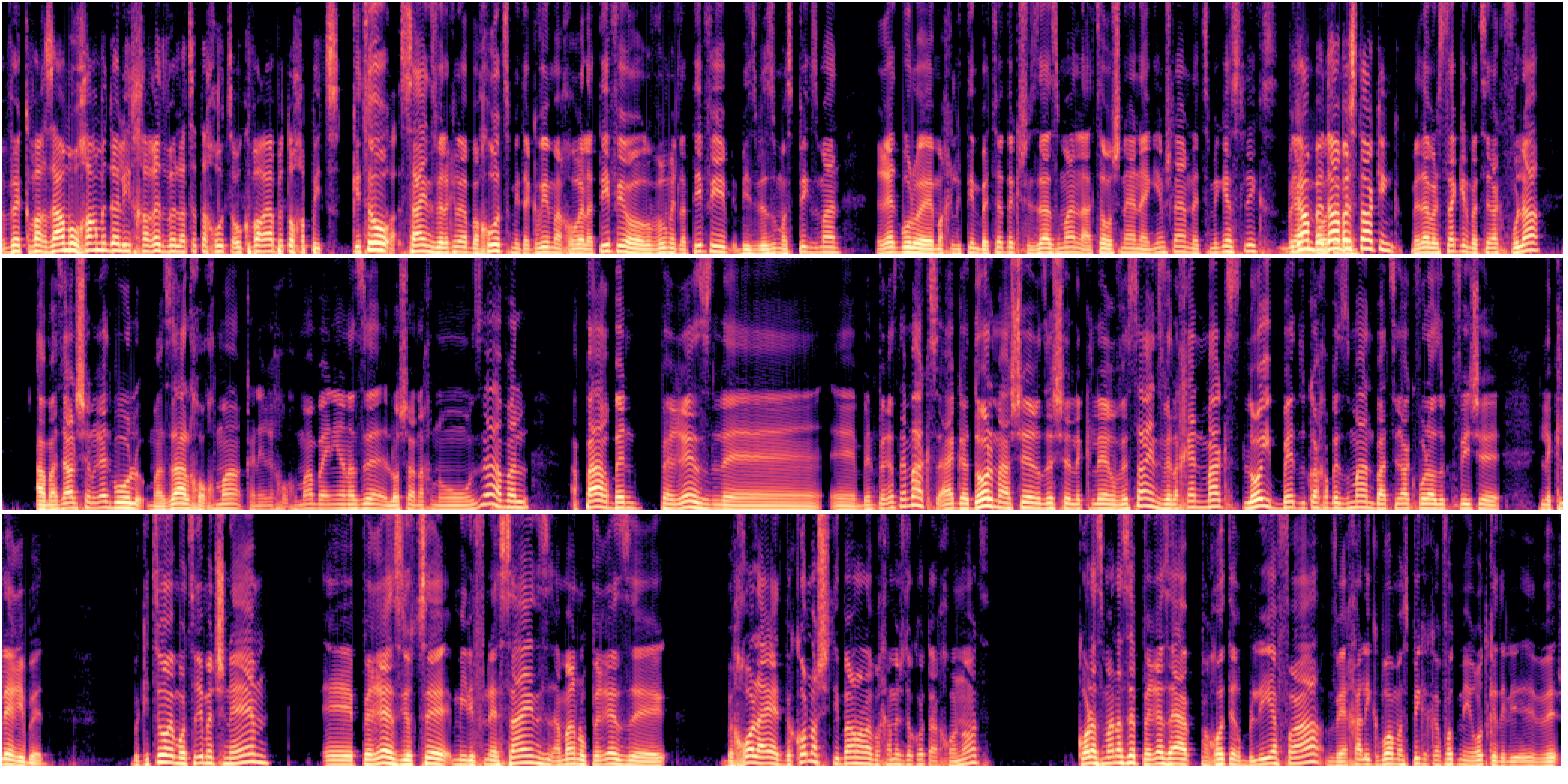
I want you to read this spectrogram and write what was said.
וכבר זה היה מאוחר מדי להתחרט ולצאת החוצה, הוא כבר היה בתוך הפיטס. קיצור, נכון. סיינס ולקלר בחוץ, מתעכבים מאחורי לטיפי, או עוברים את לטיפי, בזבזו מספיק זמן. רדבול אה, מחליטים בצדק שזה הזמן לעצור שני הנהגים שלהם לצמיגי slicks. וגם ב double stacking. ב double stacking, בעצירה כפולה. המזל של רדבול, מזל, חוכמה, כנראה חוכמה בעניין הזה, לא שאנחנו זה, אבל הפער בין פרז, ל... אה, בין פרז למקס היה גדול מאשר זה של לקלר וסיינס, ולכן מקס לא איבד כל כך הרבה זמן בעצירה הכפולה הזו כפי שלקלר איבד. בקיצור, הם עוצרים את שניהם, אה, פרז יוצא מלפני סיינס, אמרנו פרז אה, בכל העת, בכל מה שדיברנו עליו בחמש דקות האחרונות, כל הזמן הזה פרז היה פחות או יותר בלי הפרעה, ויכל לקבוע מספיק הקפות מהירות כדי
